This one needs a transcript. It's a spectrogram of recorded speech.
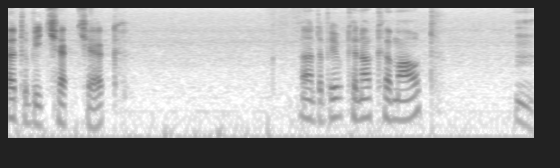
had to be check check. Uh, the people cannot come out. Hmm.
